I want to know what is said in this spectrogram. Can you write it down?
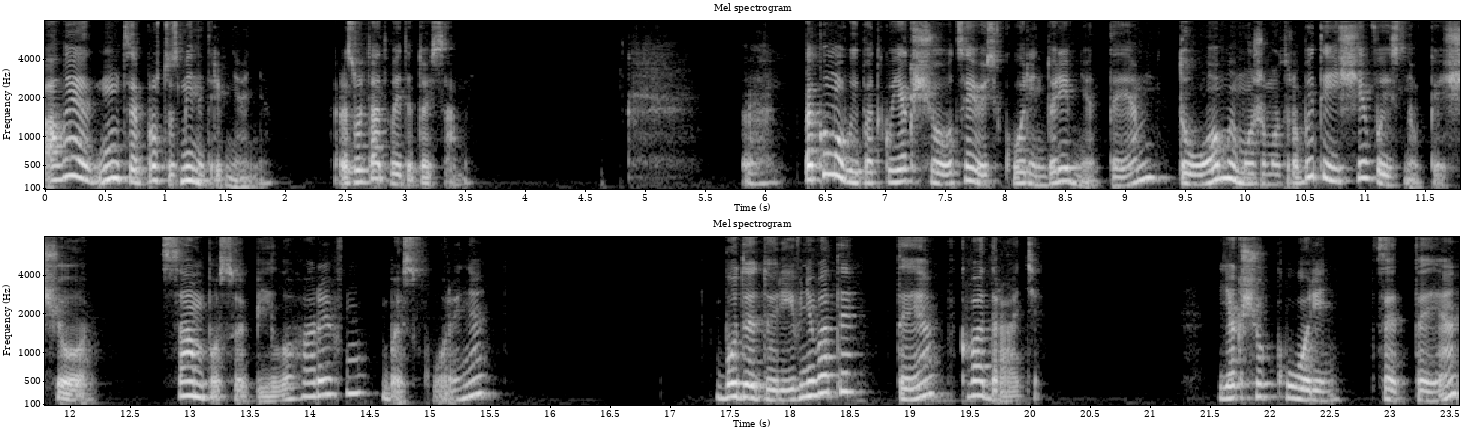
але ну, це просто змінить рівняння. Результат вийде той самий. В такому випадку, якщо оцей ось корінь дорівнює t, то ми можемо зробити іще висновки, що сам по собі логарифм без кореня буде дорівнювати t в квадраті. Якщо корінь це t,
